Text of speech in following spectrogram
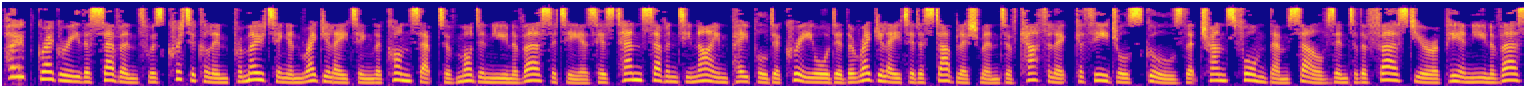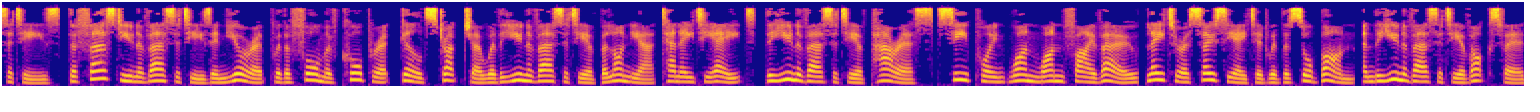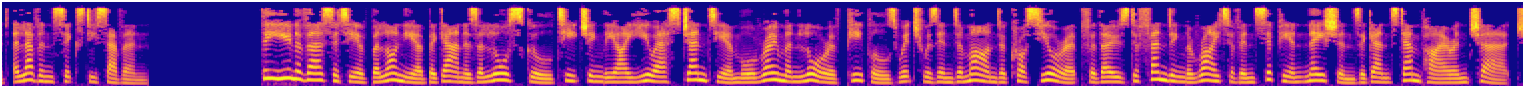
Pope Gregory VII was critical in promoting and regulating the concept of modern university as his 1079 papal decree ordered the regulated establishment of Catholic cathedral schools that transformed themselves into the first European universities. The first universities in Europe with a form of corporate, guild structure were the University of Bologna 1088, the University of Paris c.1150, later associated with the Sorbonne, and the University of Oxford 1167. The University of Bologna began as a law school teaching the ius gentium or Roman law of peoples which was in demand across Europe for those defending the right of incipient nations against empire and church.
